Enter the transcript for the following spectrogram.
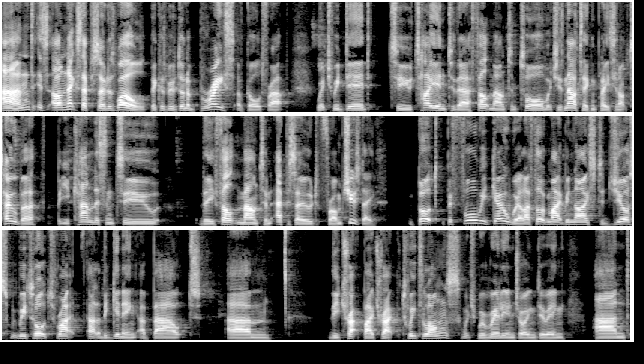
And it's our next episode as well, because we've done a brace of Goldfrapp, which we did to tie into their Felt Mountain tour, which is now taking place in October. But you can listen to the Felt Mountain episode from Tuesday. But before we go, Will, I thought it might be nice to just. We talked right at the beginning about um, the track by track tweet alongs, which we're really enjoying doing. And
